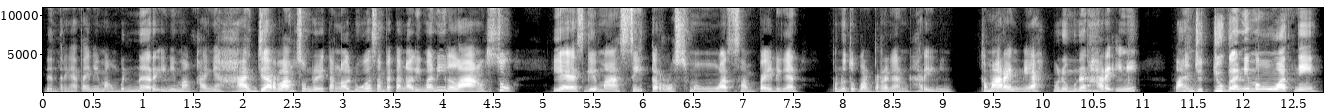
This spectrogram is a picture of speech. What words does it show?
Dan ternyata ini memang benar, ini makanya hajar langsung dari tanggal 2 sampai tanggal 5 nih langsung IHSG masih terus menguat sampai dengan penutupan perdagangan hari ini. Kemarin ya, mudah-mudahan hari ini lanjut juga nih menguat nih.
